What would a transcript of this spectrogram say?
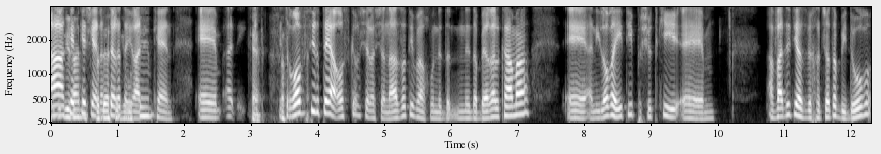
אה זוג כן איראני כן כן לגירושים. כן. אה, כן. את רוב סרטי האוסקר של השנה הזאת ואנחנו נד- נדבר על כמה אני לא ראיתי פשוט כי אה, עבדתי אז בחדשות הבידור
